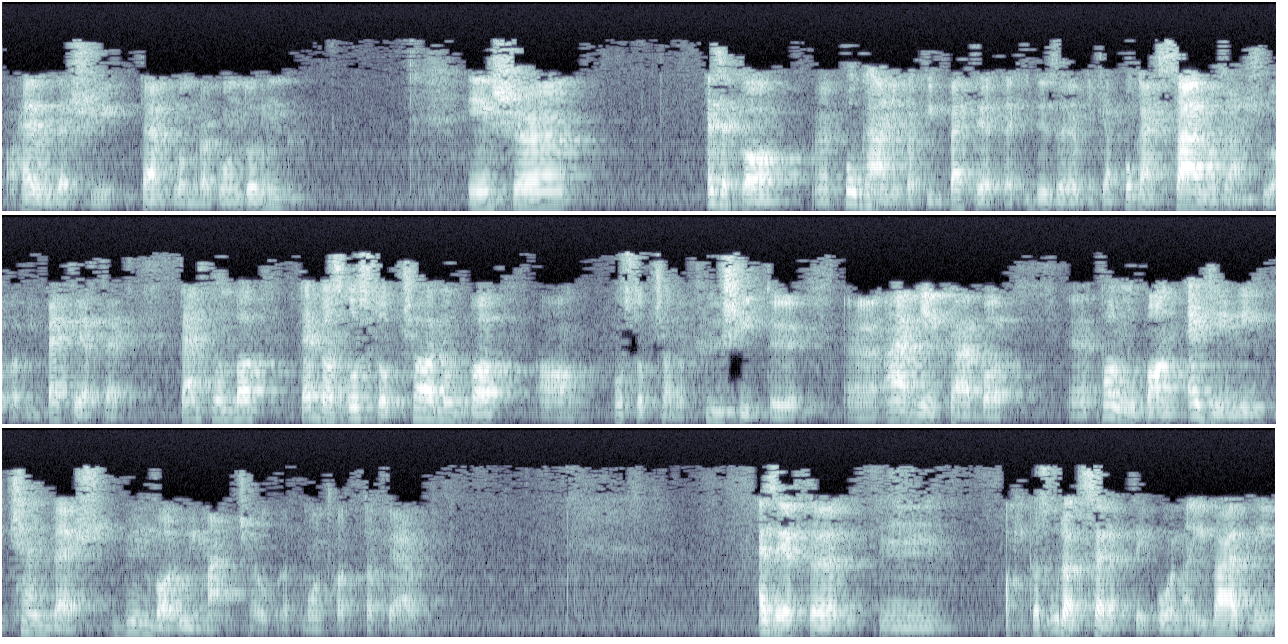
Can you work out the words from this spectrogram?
a Heródesi templomra gondolunk. És ezek a pogányok, akik betértek, időzőleg inkább pogány származásúak, akik betértek templomba, ebbe az oszlop csarnokba, a oszlopcsarnok hűsítő árnyékába valóban egyéni, csendes, bűnvalló imádságokat mondhattak el. Ezért mm, akik az Urat szerették volna imádni,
